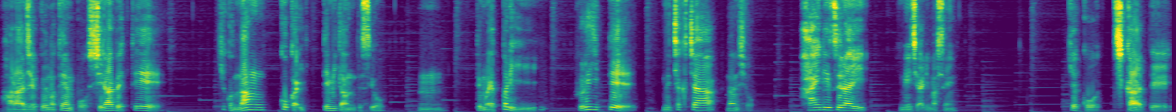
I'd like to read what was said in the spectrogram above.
原宿の店舗を調べて、結構何個か行ってみたんですよ。うん。でもやっぱり、古着ってめちゃくちゃ、なんでしょう。入りづらいイメージありません？結構地下で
